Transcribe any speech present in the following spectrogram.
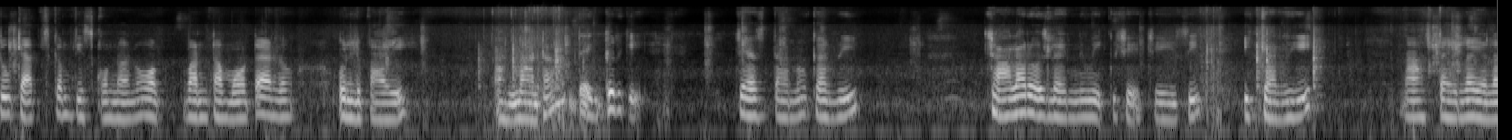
టూ క్యాప్సికమ్ తీసుకున్నాను వన్ టమోటా అండ్ ఉల్లిపాయ అన్నమాట. దగ్గరికి చేస్తాను కర్రీ. చాలా రోజులైంది మీకు షేర్ చేసి ఈ కర్రీ నా స్టైల్లో ఎలా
